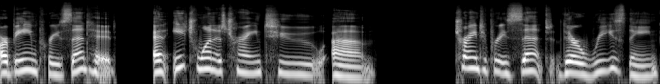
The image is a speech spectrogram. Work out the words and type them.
are being presented and each one is trying to um, trying to present their reasoning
